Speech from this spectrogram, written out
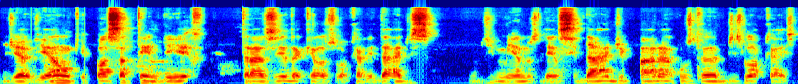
de avião que possa atender, trazer daquelas localidades de menos densidade para os hubs locais.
